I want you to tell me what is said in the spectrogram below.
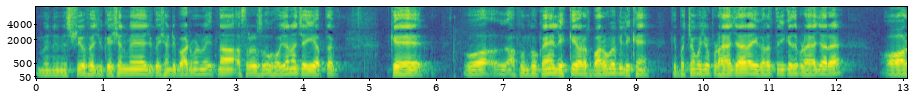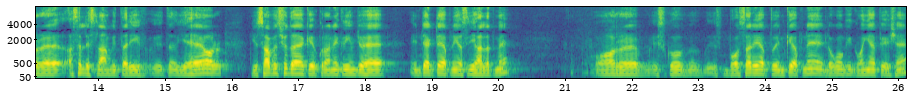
मिनिस्ट्री ऑफ़ एजुकेशन में एजुकेशन डिपार्टमेंट में इतना असर रसूख हो जाना चाहिए अब तक कि वो आप उनको कहें, लिख के और अखबारों में भी लिखें कि बच्चों को जो पढ़ाया जा रहा है, ये गलत तरीके से पढ़ाया जा रहा है। और असल इस्लाम की तारीफ़ तो ये है और ये साबित शुदा है कि कुरान करीम जो है इंटैक्ट है अपनी असली हालत में। और इसको, इस, बहुत सारे अब तो इनके अपने लोगों की गवाहियाँ पेश हैं।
